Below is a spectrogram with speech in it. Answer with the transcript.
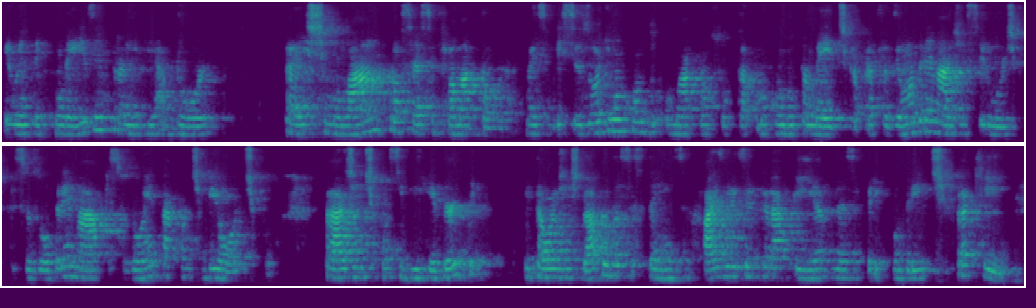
Eu entrei com laser para aliviar a dor, para estimular o processo inflamatório, mas precisou de uma, uma consulta, uma conduta médica para fazer uma drenagem cirúrgica, precisou drenar, precisou entrar com antibiótico para a gente conseguir reverter. Então, a gente dá toda assistência, faz laser terapia nessa pericondrite, para que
